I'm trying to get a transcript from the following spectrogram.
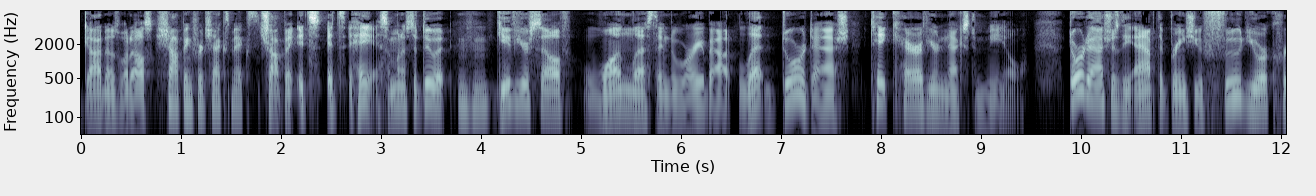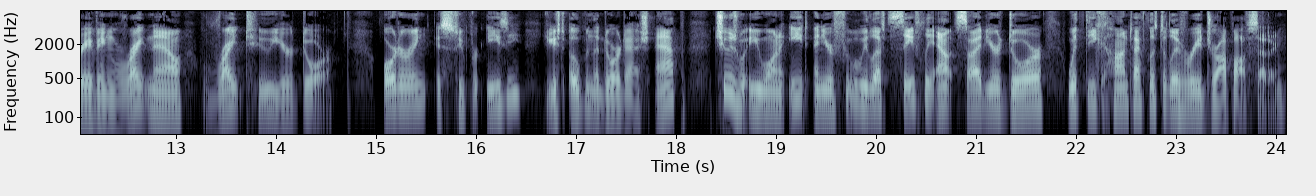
God knows what else. Shopping for Chex Mix. Shopping. It's it's hey, someone has to do it. Mm-hmm. Give yourself one less thing to worry about. Let DoorDash take care of your next meal. DoorDash is the app that brings you food you're craving right now, right to your door. Ordering is super easy. You just open the DoorDash app, choose what you want to eat, and your food will be left safely outside your door with the contactless delivery drop off setting.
